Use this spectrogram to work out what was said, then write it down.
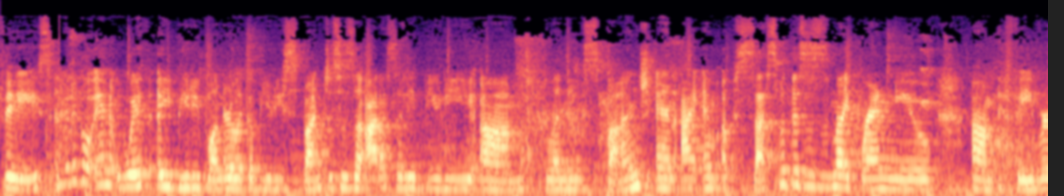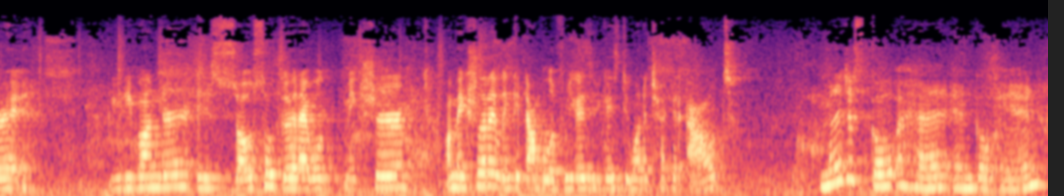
face. I'm gonna go in with a beauty blender, like a beauty sponge. This is the Araceli Beauty um, blending sponge, and I am obsessed with this. This is my brand new um, favorite beauty blender. It is so, so good. I will make sure, I'll make sure that I link it down below for you guys if you guys do wanna check it out. I'm gonna just go ahead and go in.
